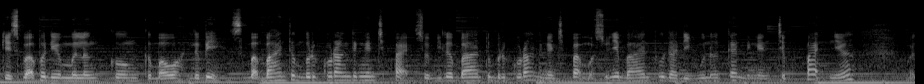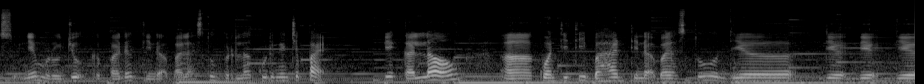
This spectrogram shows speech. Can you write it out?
Okay, sebab apa dia melengkung ke bawah lebih? Sebab bahan tu berkurang dengan cepat. So bila bahan tu berkurang dengan cepat, maksudnya bahan tu dah digunakan dengan cepatnya, maksudnya merujuk kepada tindak balas tu berlaku dengan cepat. Okay, kalau Kuantiti uh, bahan tindak balas tu dia dia dia dia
